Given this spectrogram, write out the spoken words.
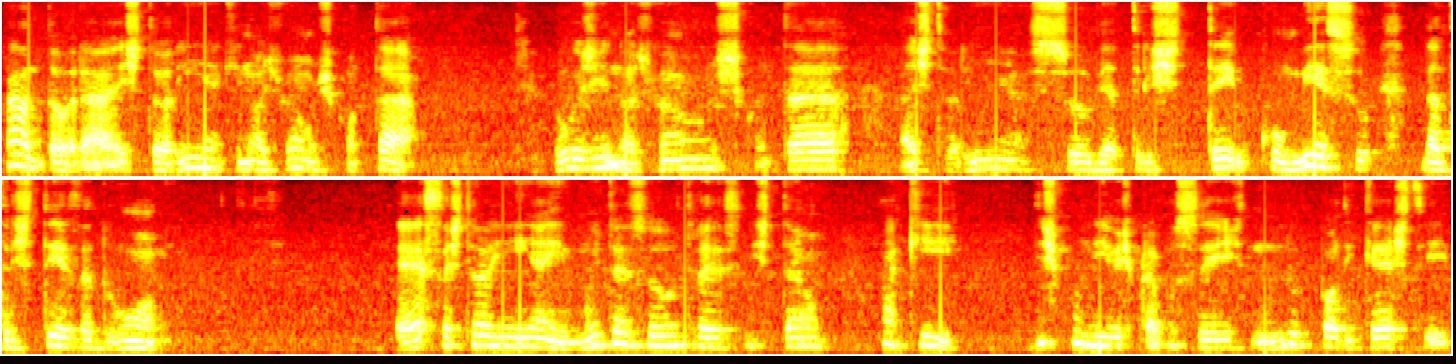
adorar a historinha que nós vamos contar. Hoje nós vamos contar a historinha sobre a triste... o começo da tristeza do homem. Essa historinha e muitas outras estão aqui disponíveis para vocês no podcast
